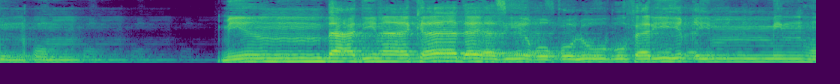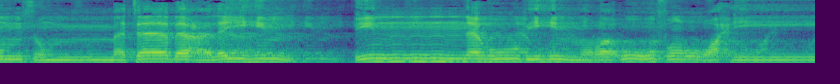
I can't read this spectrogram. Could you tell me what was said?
منهم. من بعد ما كاد يزيغ قلوب فريق منهم ثم تاب عليهم إنه بهم رءوف رحيم.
